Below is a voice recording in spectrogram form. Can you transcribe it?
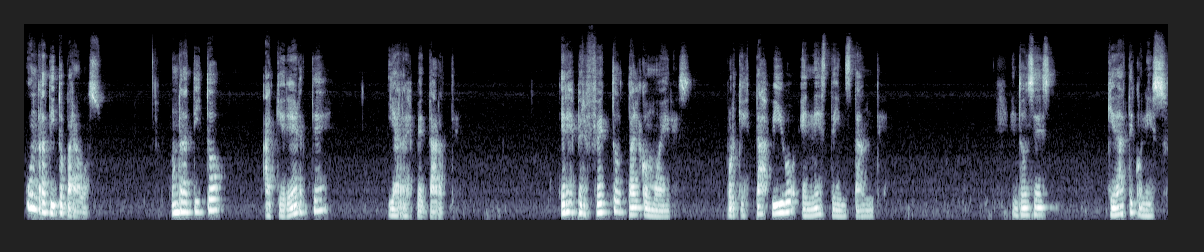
un ratito para vos. Un ratito a quererte y a respetarte. Eres perfecto tal como eres, porque estás vivo en este instante. Entonces, quédate con eso.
